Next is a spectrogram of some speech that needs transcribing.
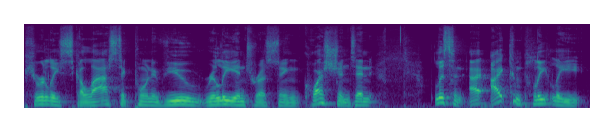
purely scholastic point of view, really interesting questions. And listen, I, I completely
